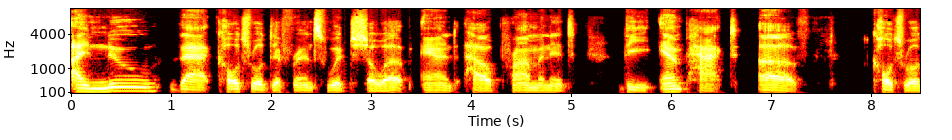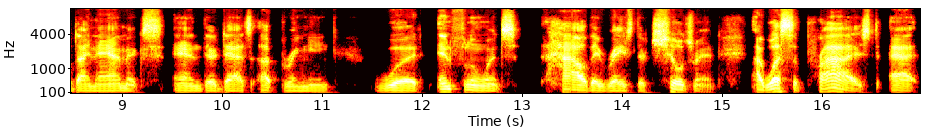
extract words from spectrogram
I knew that cultural difference would show up and how prominent the impact of cultural dynamics and their dad's upbringing would influence how they raised their children. I was surprised at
